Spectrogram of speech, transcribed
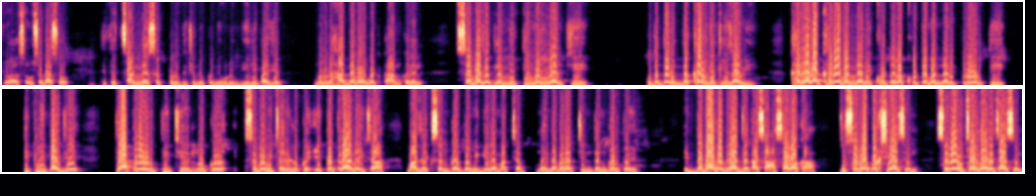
किंवा संसद असो तिथे चांगल्या सत्प्रवृत्तीची लोक निवडून गेली पाहिजेत. म्हणून हा दबाव गट काम करेल. समाजातल्या नीती मूल्यांची कुठेतरी दखल घेतली जावी. खऱ्याला खरे म्हणणारी खोट्याला खोटं म्हणणारी प्रवृत्ती टिकली पाहिजे. त्या प्रवृत्तीचे लोक समविचारी लोक एकत्र आणायचा माझा एक संकल्प मी गेल्या मागच्या महिनाभरात चिंतन करतोय. एक दबावगट राज्यात असा असावा का? जो सर्वपक्षीय असेल सर्व विचारधारेचा असेल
